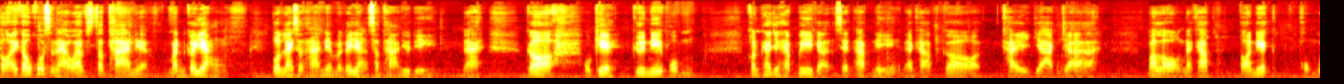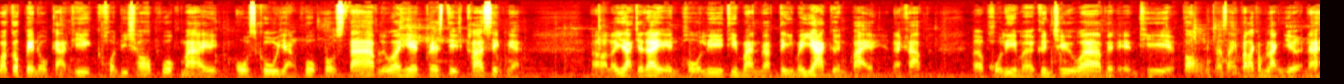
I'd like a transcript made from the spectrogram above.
ต่อให้เขาโฆษณาว่าสะท้านเนี่ยมันก็ยังลดแรงสะท้านเนี่ยมันก็ยังสะท้านอยู่ดีนะก็โอเค คืนนี้ผมค่อนข้างจะแฮปปี้กับเซตอัพนี้นะครับ ก็ใครอยากจะมาลองนะครับ ตอนนี้ผมว่าก็เป็นโอกาสที่คนที่ชอบพวกไม้โอส o ูอย่างพวก Pro Star หรือว่า Head Prestige Classic เนี่ยแล้วอยากจะได้ End Poly ที่มันแบบตีไม่ยากเกินไปนะครับ โพลีมันขึ้นชื่อว่าเป็นเอ็นที่ต้องอาศัยพละกำลังเยอะนะ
